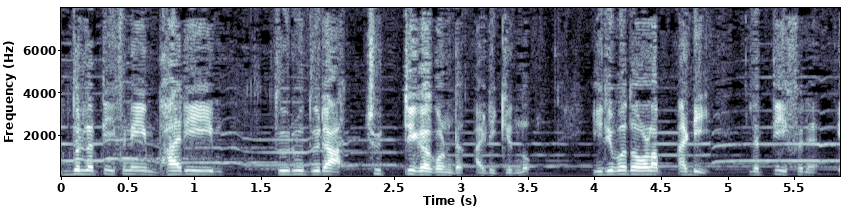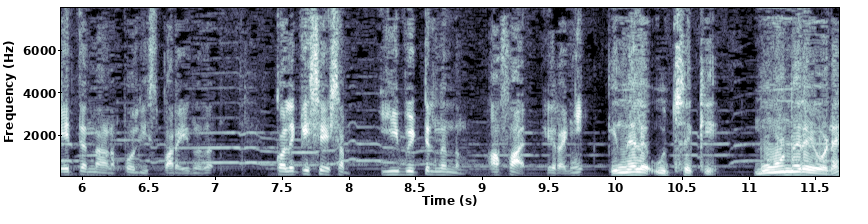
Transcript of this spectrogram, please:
അബ്ദുൽ ലത്തീഫിനെയും ഭാര്യയെയും തുരുതുര ചുറ്റിക കൊണ്ട് അടിക്കുന്നു. ഇരുപതോളം അടി ലത്തീഫിന് ഏറ്റെന്നാണ് പോലീസ് പറയുന്നത്. കൊലയ്ക്ക് ശേഷം ഈ വീട്ടിൽ നിന്നും അഫാൻ ഇറങ്ങി. ഇന്നലെ ഉച്ചയ്ക്ക് മൂന്നരയോടെ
